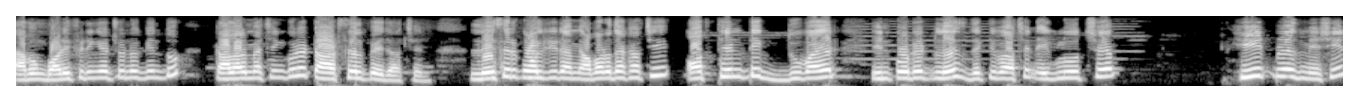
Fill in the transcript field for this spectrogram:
এবং বডি ফিটিং এর জন্য কিন্তু কালার ম্যাচিং করে টার্সেল পেয়ে যাচ্ছেন। লেসের কোয়ালিটিটা আমি আবারও দেখাচ্ছি। অথেন্টিক দুবাইয়ের ইম্পোর্টেড লেস দেখতে পাচ্ছেন। এগুলো হচ্ছে হিট প্রেস মেশিন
